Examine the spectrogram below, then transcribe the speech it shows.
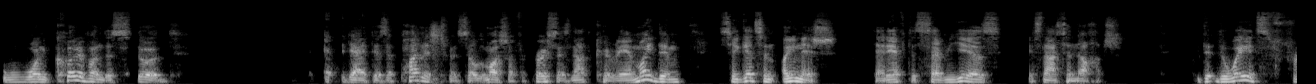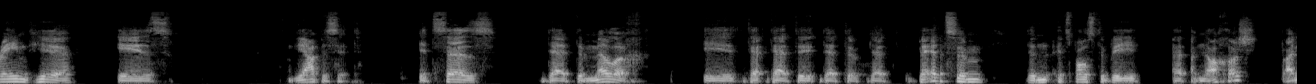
one could have understood that there's a punishment. So, Lamashal, if a person is not Korea Moidim, so he gets an Einish that after seven years, it's not a Nachash. The, the way it's framed here is the opposite. It says that the Melech is that that the that the that Be'etzim, it's supposed to be a, a Nachash, but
